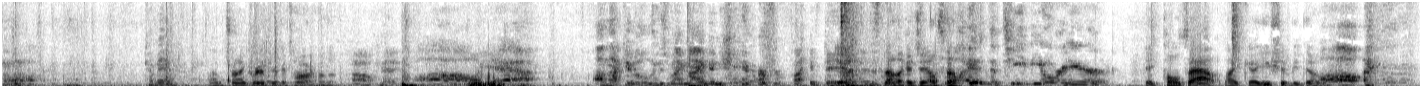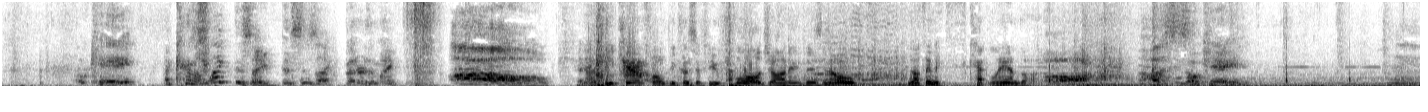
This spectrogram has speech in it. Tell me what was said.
Oh. Come in. I'm trying to grab your guitar. Hold on. Okay. Oh yeah. I'm not gonna lose my mind in here for five days. Yeah, it's not like a jail cell. Why is the TV over here? It pulls out like uh, you should be doing. Oh. okay. I kind of like this. I this is like better than my. Oh. Okay. Now be careful because if you fall, Johnny, there's no nothing to land on. Oh, oh this is okay. Hmm.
